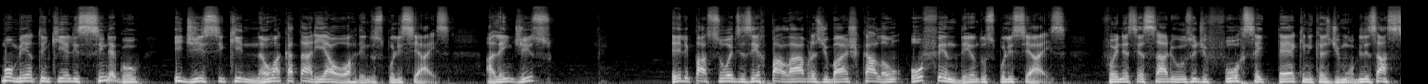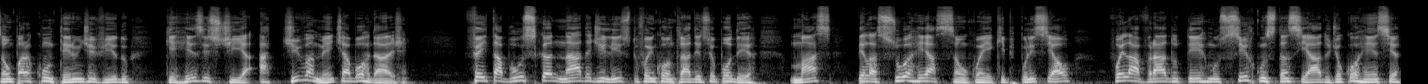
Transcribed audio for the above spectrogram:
momento em que ele se negou e disse que não acataria a ordem dos policiais. Além disso, ele passou a dizer palavras de baixo calão ofendendo os policiais. Foi necessário o uso de força e técnicas de mobilização para conter o indivíduo que resistia ativamente à abordagem. Feita a busca, nada de ilícito foi encontrado em seu poder, mas, pela sua reação com a equipe policial, foi lavrado o termo circunstanciado de ocorrência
